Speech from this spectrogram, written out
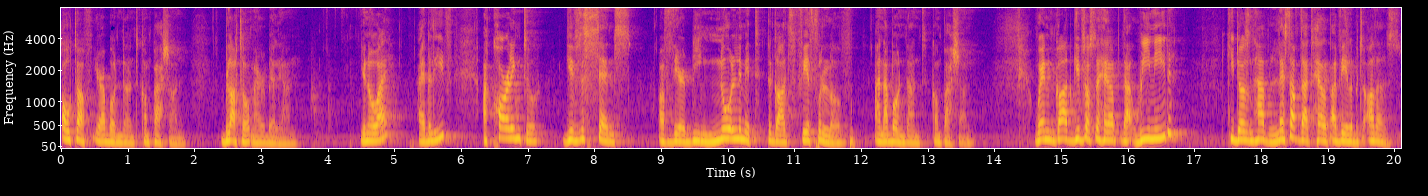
out of your abundant compassion, blot out my rebellion. You know why? I believe according to gives a sense of there being no limit to God's faithful love and abundant compassion. When God gives us the help that we need, He doesn't have less of that help available to others.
